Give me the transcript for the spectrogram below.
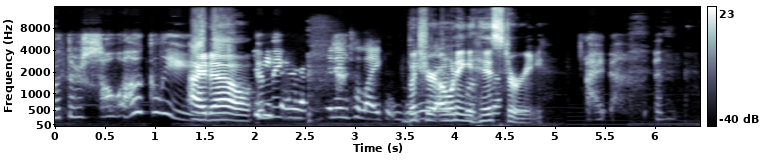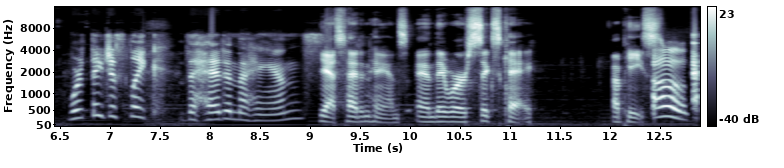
but they're so ugly. I know. And be they- fair, into like. But you're owning history. I and weren't they just like the head and the hands? Yes, head and hands, and they were 6k a piece. Oh, A-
